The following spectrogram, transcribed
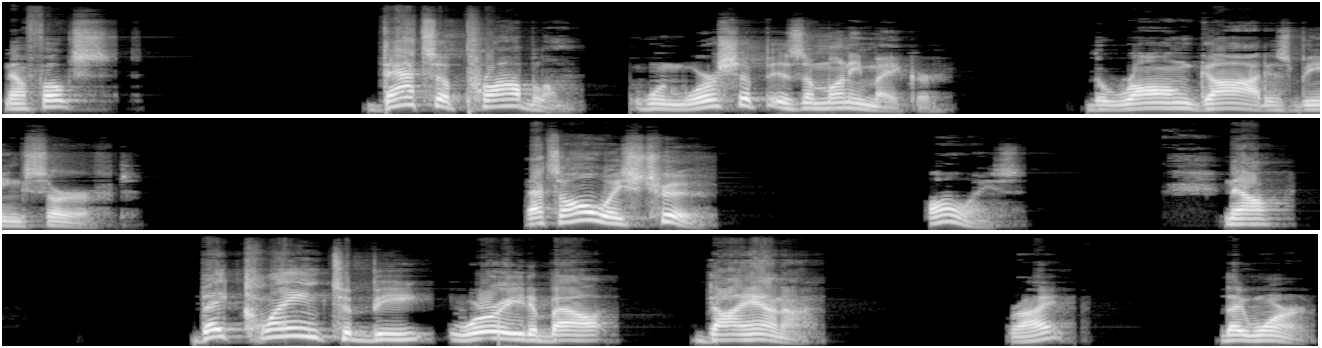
Now, folks, that's a problem. When worship is a moneymaker, the wrong God is being served. That's always true. Always. Now, they claim to be worried about Diana, right? They weren't.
